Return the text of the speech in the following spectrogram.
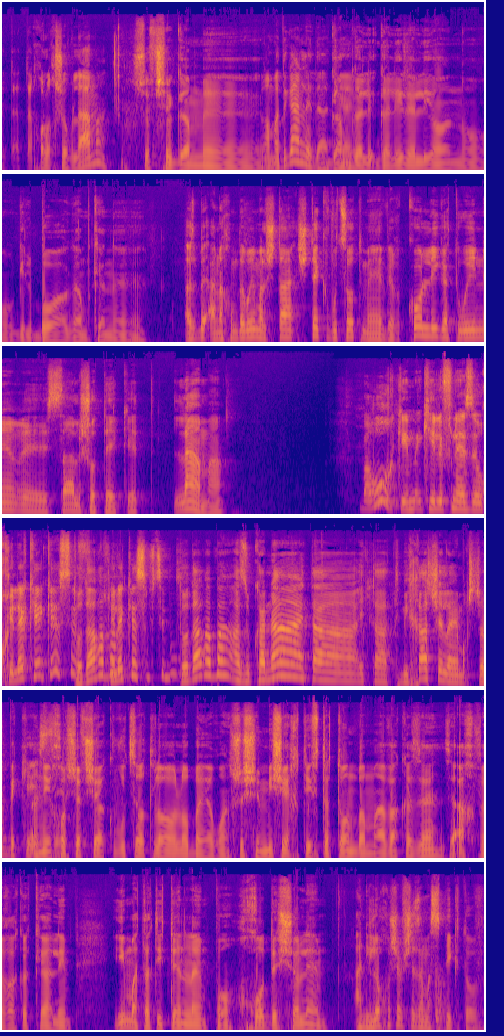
אתה, יכול לחשוב למה? אני חושב שגם... אה, רמת גן לדעתי. גם. גל, גליל עליון או גלבוע, גם כן... אה, אז אנחנו מדברים על שתי, שתי קבוצות מעבר, כל ליגת ווינר אה, סל שותקת, למה? ברור, כי, כי לפני זה הוא חילק כסף. תודה רבה. חילק כסף ציבור. תודה רבה, אז הוא קנה את, ה, את התמיכה שלהם עכשיו בכסף. אני חושב שהקבוצות לא, לא באירוע, אני חושב שמי שהחטיף את הטון במאבק הזה, זה אך ורק הקהלים. אם אתה תיתן להם פה חודש שלם, אני לא חושב שזה מספיק טוב.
